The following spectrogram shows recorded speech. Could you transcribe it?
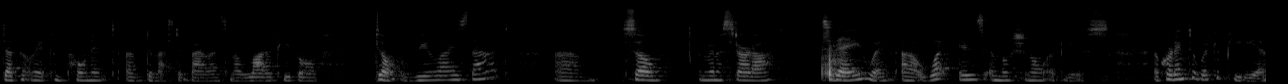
definitely a component of domestic violence, and a lot of people don't realize that. Um, so, I'm going to start off today with uh, what is emotional abuse. According to Wikipedia,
